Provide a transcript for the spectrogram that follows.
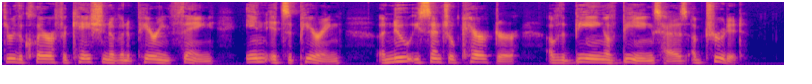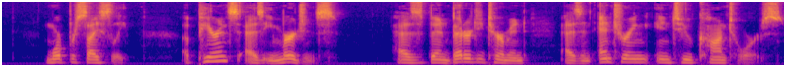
through the clarification of an appearing thing in its appearing, a new essential character of the being of beings has obtruded. More precisely, appearance as emergence has been better determined as an entering into contours.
